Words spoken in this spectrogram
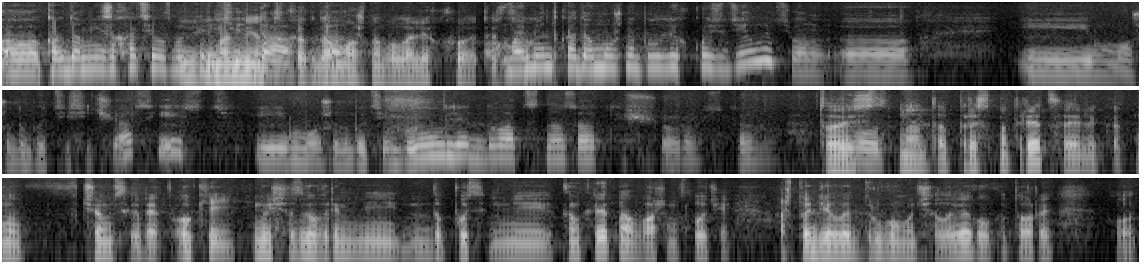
Э, Когда мне захотелось бы перейти, Момент, да, когда да. можно было легко это сделать. Момент, когда можно было легко сделать, он э, и, может быть, и сейчас есть, и, может быть, и был лет 20 назад еще раз. Да. То есть Вот. надо присмотреться или как? Ну, в чем секрет? Окей, мы сейчас говорим не, допустим, не конкретно о вашем случае, а что делать другому человеку, который вот,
